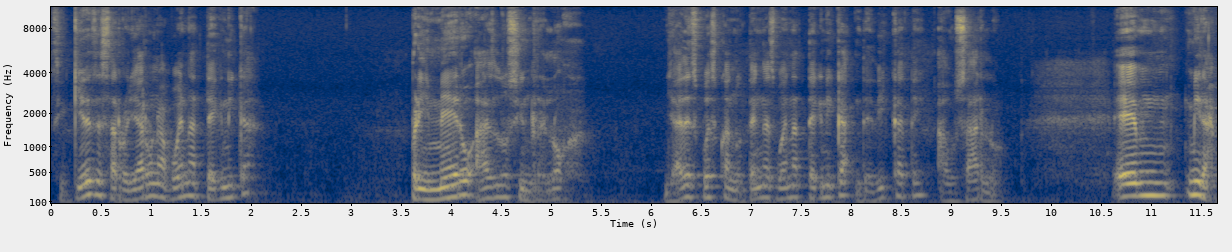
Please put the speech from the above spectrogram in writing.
Si quieres desarrollar una buena técnica, primero hazlo sin reloj. Ya después, cuando tengas buena técnica, dedícate a usarlo. Em, mira,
